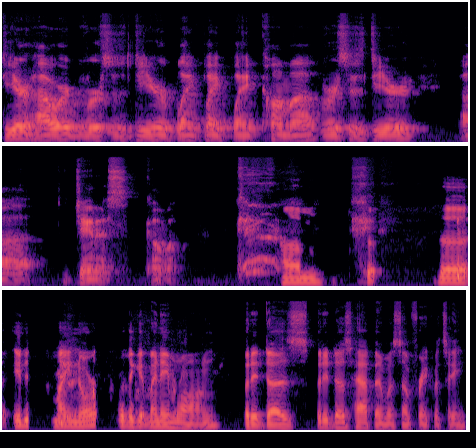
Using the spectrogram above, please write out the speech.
dear Howard versus dear blank blank blank comma versus dear uh, Janice comma? Um, the, the it is a minority where they get my name wrong, but it does but it does happen with some frequency.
